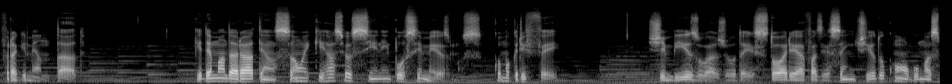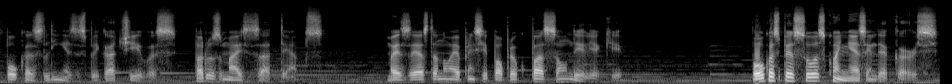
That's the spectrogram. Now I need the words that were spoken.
fragmentado, que demandará atenção e que raciocinem por si mesmos, como grifei. Shimizu ajuda a história a fazer sentido com algumas poucas linhas explicativas, para os mais desatentos, mas esta não é a principal preocupação dele aqui. Poucas pessoas conhecem The Curse,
